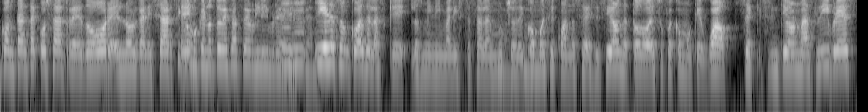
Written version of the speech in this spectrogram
con tanta cosa alrededor, el no organizarte. Sí, como que no te deja ser libre, dicen. Y esas son cosas de las que los minimalistas hablan mucho, de cómo es que cuando se deshicieron de todo eso fue como que, wow, se, sintieron más libres,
